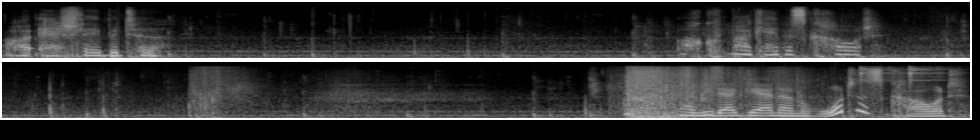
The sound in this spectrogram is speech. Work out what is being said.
Oh, Ashley, bitte. Mal, gelbes Kraut. Mal wieder gerne ein rotes Kraut.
